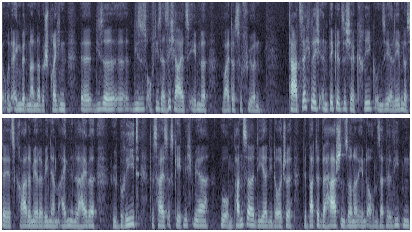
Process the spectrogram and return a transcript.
und eng miteinander besprechen, diese, dieses auf dieser Sicherheitsebene weiterzuführen. Tatsächlich entwickelt sich der Krieg, und Sie erleben das ja jetzt gerade mehr oder weniger am eigenen Leibe, hybrid. Das heißt, es geht nicht mehr nur um Panzer, die ja die deutsche Debatte beherrschen, sondern eben auch um Satelliten,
